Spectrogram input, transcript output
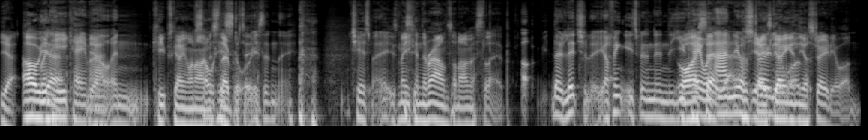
Yeah. Oh when yeah. he came yeah. out and keeps going on. I'm a celebrity. stories, didn't he? Cheers, mate. He's making the rounds on I'm a celeb. Oh, no, literally. I think he's been in the UK Well, I one and yeah. the Australia Yeah, he's going one. in the Australia one.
